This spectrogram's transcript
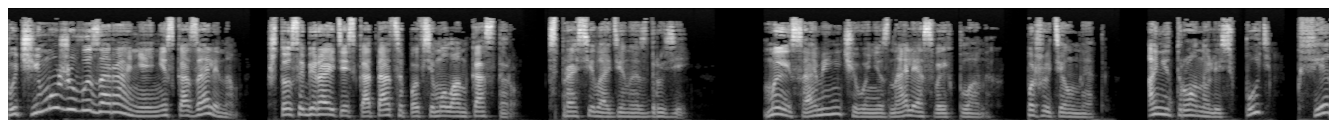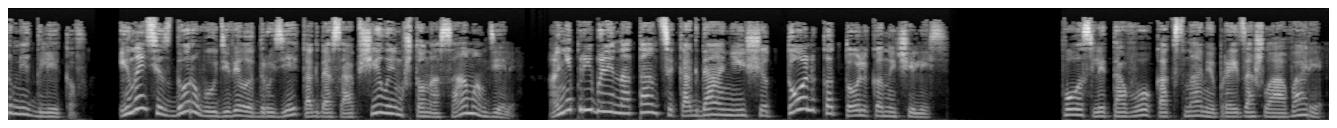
«Почему же вы заранее не сказали нам, что собираетесь кататься по всему Ланкастеру?» — спросил один из друзей. «Мы и сами ничего не знали о своих планах», — пошутил Нед. Они тронулись в путь к ферме Гликов, и Нэнси здорово удивила друзей, когда сообщила им, что на самом деле они прибыли на танцы, когда они еще только-только начались. После того, как с нами произошла авария,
